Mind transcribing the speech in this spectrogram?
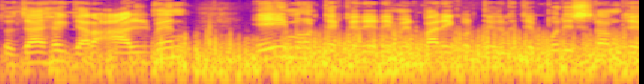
তো যাই হোক, যারা আসবেন, এই মুহূর্তে একটা রেডিমেড বাড়ি করতে গেলে যে পরিশ্রম, যে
